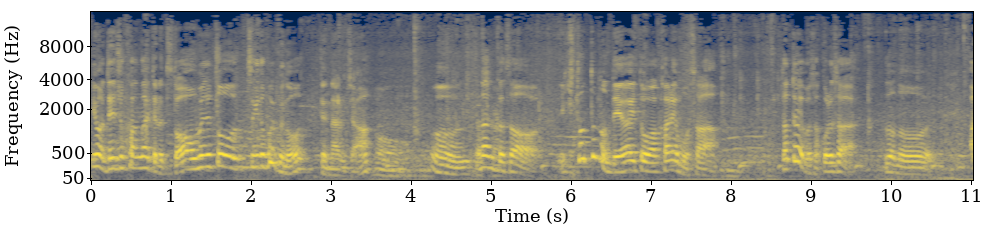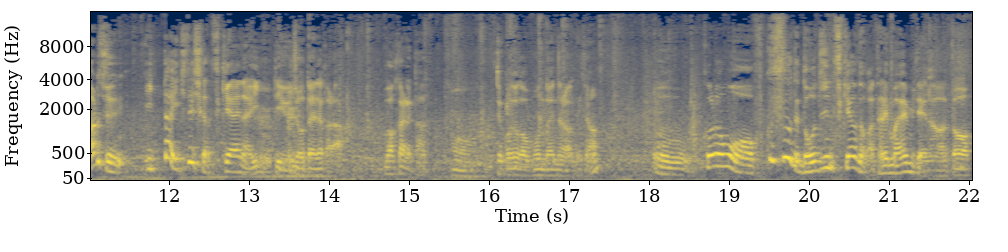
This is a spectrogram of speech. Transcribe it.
今転職考えてるって言うとあおめでとう次どこ行くの？ってなるじゃん。うん、なんかさ人との出会いと別れもさ例えばさこれさそのある種1対1でしか付き合えないっていう状態だから別れたってことが問題になるわけじゃんうん、これはもう複数で同時に付き合うのが当たり前みたいなのと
